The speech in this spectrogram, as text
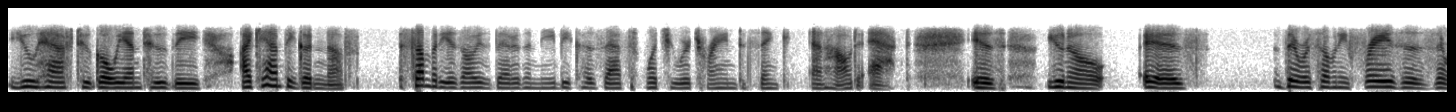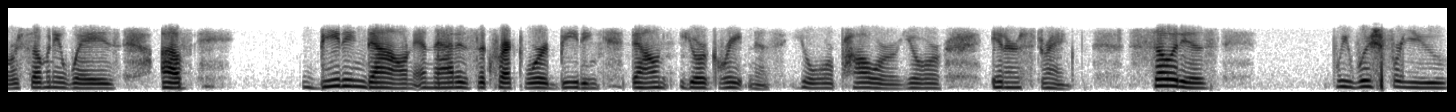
you have to go into the I can't be good enough. Somebody is always better than me because that's what you were trained to think and how to act. Is you know, is there were so many phrases, there were so many ways of beating down, and that is the correct word beating down your greatness, your power, your inner strength. So it is we wish for you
